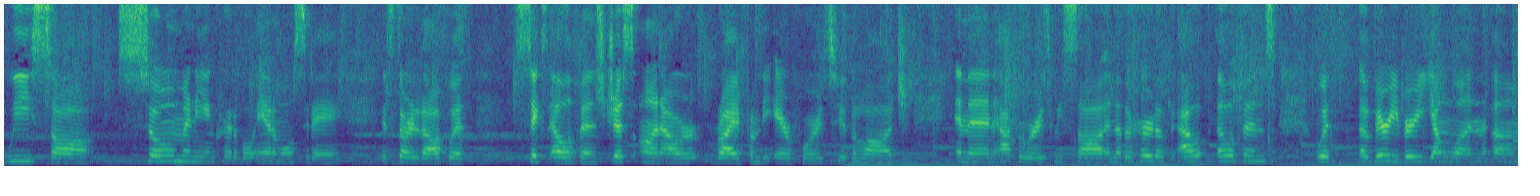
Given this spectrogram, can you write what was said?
we saw so many incredible animals today. It started off with six elephants just on our ride from the airport to the lodge. And then afterwards, we saw another herd of elephants with a very, very young one. Um,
